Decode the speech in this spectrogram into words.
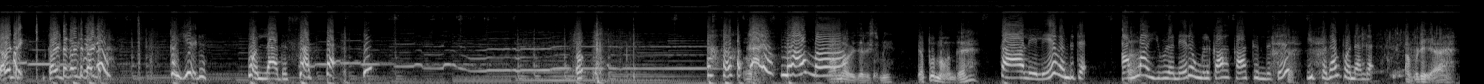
correct correct correct correct கையெடு பொல்லாத சட்டை. மாமா. ஆமா விஜயலட்சுமி. எப்பமா வந்த? காலையிலேயே வந்துட்டேன். அம்மா இவ்வளவு நேரம் உங்களுக்காக காத்திருந்துட்டு இப்பதான் போனாங்க. அப்படியா.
